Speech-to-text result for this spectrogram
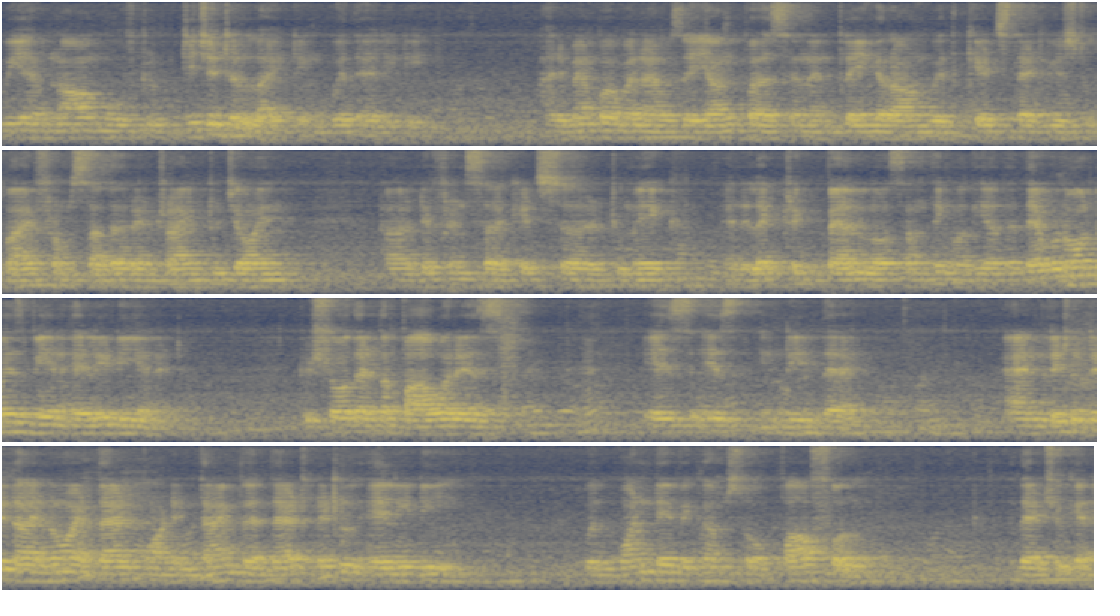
we have now moved to digital lighting with LED. I remember when I was a young person and playing around with kits that we used to buy from Sadar and trying to join uh, different circuits uh, to make an electric bell or something or the other. There would always be an LED in it to show that the power is, is, is indeed there. And little did I know at that point in time that that little LED will one day become so powerful that you can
